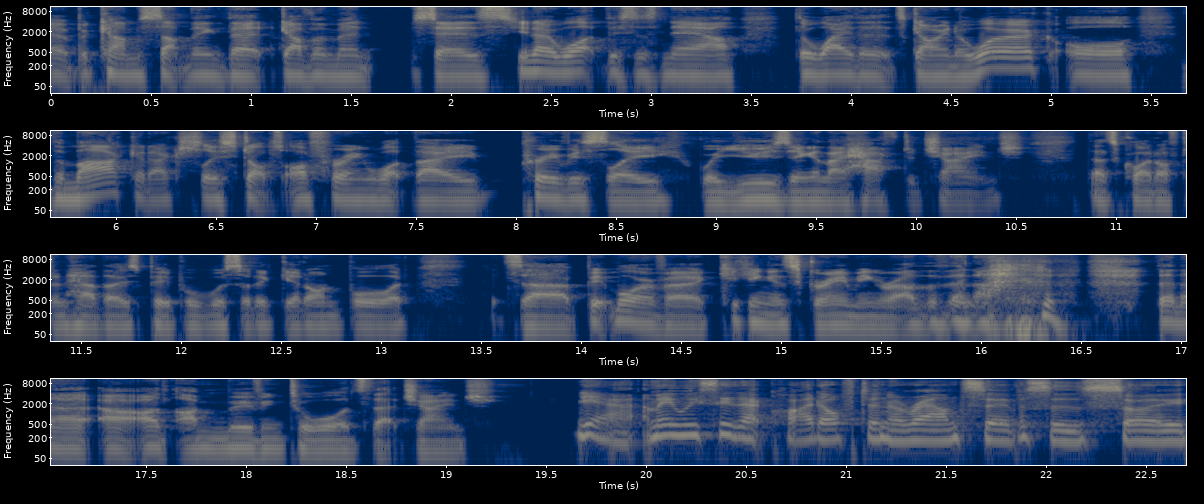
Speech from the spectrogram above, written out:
it becomes something that government says, you know what, this is now the way that it's going to work, or the market actually stops offering what they previously were using and they have to change. That's quite often how those people will sort of get on board. It's a bit more of a kicking and screaming rather than a, than a, a I'm moving towards that change. Yeah, I mean, we see that quite often around services. So,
